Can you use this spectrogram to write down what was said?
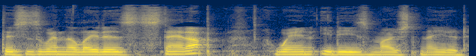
this is when the leaders stand up when it is most needed.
